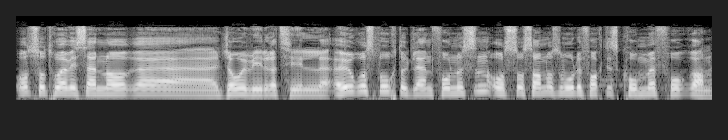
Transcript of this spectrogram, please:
Og så tror jeg vi sender eh, Joey videre til Eurosport og Glenn Fonnesen. Og så Sander, så må du faktisk komme foran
